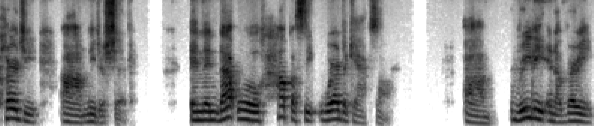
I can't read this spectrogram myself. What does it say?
clergy um, leadership. And then that will help us see where the gaps are um, really in a very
